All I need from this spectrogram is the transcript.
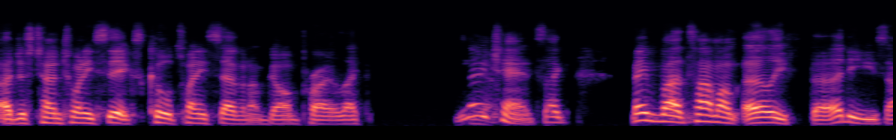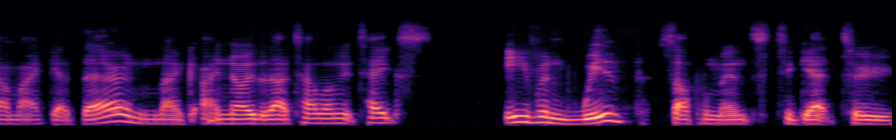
I'm, just turned 26. Cool, 27. I'm going pro. Like, no Yeah. chance. Like, maybe by the time I'm early 30s, I might get there. And like, I know that that's how long it takes, even with supplements, to get to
